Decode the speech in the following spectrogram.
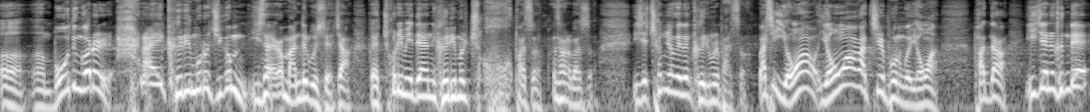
어, 어, 모든 거를 하나의 그림으로 지금 이사야가 만들고 있어요. 자, 그러니까 초림에 대한 그림을 쭉 봤어. 환상을 봤어. 이제 천년에 대한 그림을 봤어. 마치 영화 영화 같이 보는 거야. 영화. 봤다가 이제는 근데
